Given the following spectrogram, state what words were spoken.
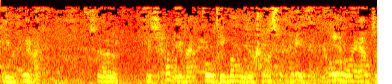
in Plymouth. So it's probably about 40 miles across they go all the way up to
